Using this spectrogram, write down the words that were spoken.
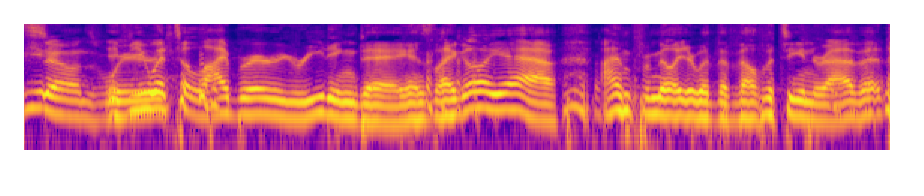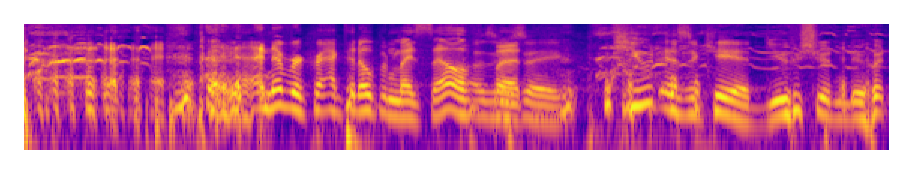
if you, sounds If you went to library reading day, it's like, oh yeah, I'm familiar with the Velveteen Rabbit. I, I never cracked it open myself, I was gonna say, cute as a kid, you shouldn't do it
